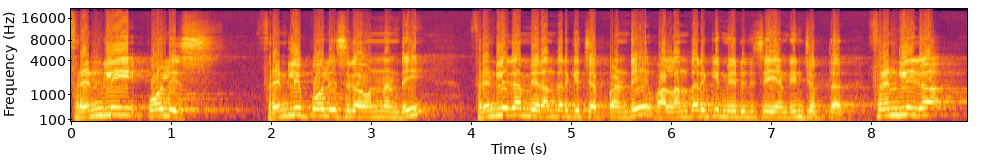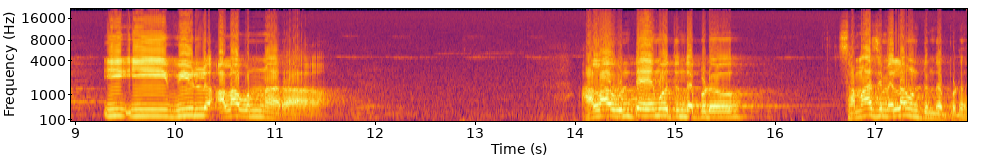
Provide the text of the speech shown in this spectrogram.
ఫ్రెండ్లీ పోలీస్ ఫ్రెండ్లీ పోలీసుగా ఉండండి. ఫ్రెండ్లీగా మీరు అందరికీ చెప్పండి వాళ్ళందరికీ మీరు ఇది చేయండి అని చెప్తారు. ఫ్రెండ్లీగా ఈ ఈ వీళ్ళు అలా ఉన్నారా? అలా ఉంటే ఏమవుతుంది అప్పుడు? సమాజం ఎలా ఉంటుంది అప్పుడు?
